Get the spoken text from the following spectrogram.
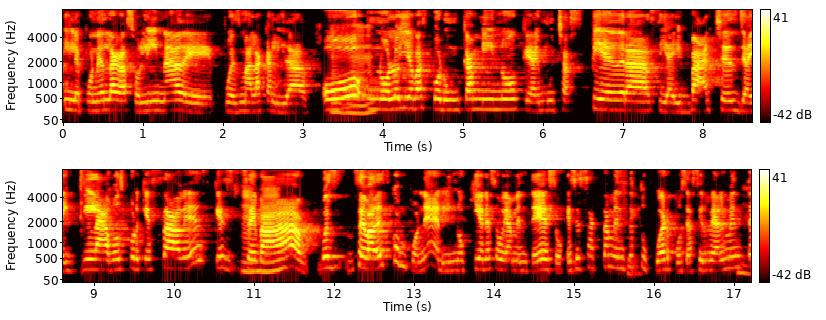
y le pones la gasolina de pues mala calidad o no lo llevas por un camino que hay muchas piedras y hay baches y hay clavos porque sabes que se va pues se va a descomponer y no quieres obviamente eso. Es exactamente tu cuerpo, o sea, si realmente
